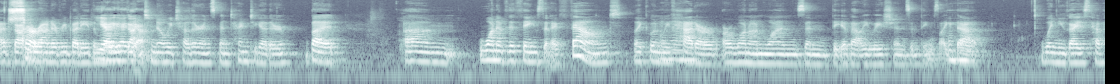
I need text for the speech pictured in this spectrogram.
I've gotten Sure. around everybody, the Yeah, more we've yeah, gotten yeah. to know each other and spend time together. But um, one of the things that I've found, like when we've Mm-hmm. had our, our one on ones and the evaluations and things Mm-hmm. like that, when you guys have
